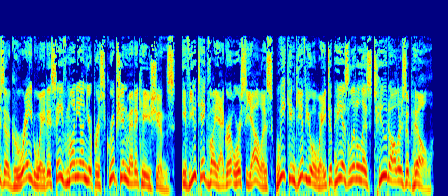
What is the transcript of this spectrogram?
Here's a great way to save money on your prescription medications. If you take Viagra or Cialis, we can give you a way to pay as little as $2 a pill.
